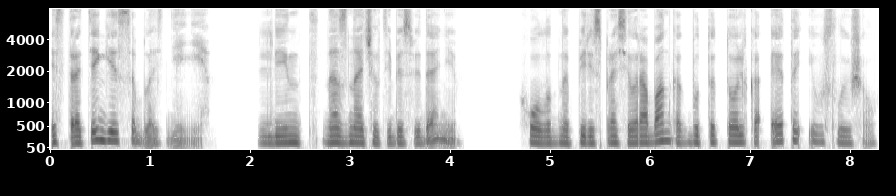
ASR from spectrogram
и стратегия соблазнения. «Линд назначил тебе свидание?» — холодно переспросил Рабан, как будто только это и услышал.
